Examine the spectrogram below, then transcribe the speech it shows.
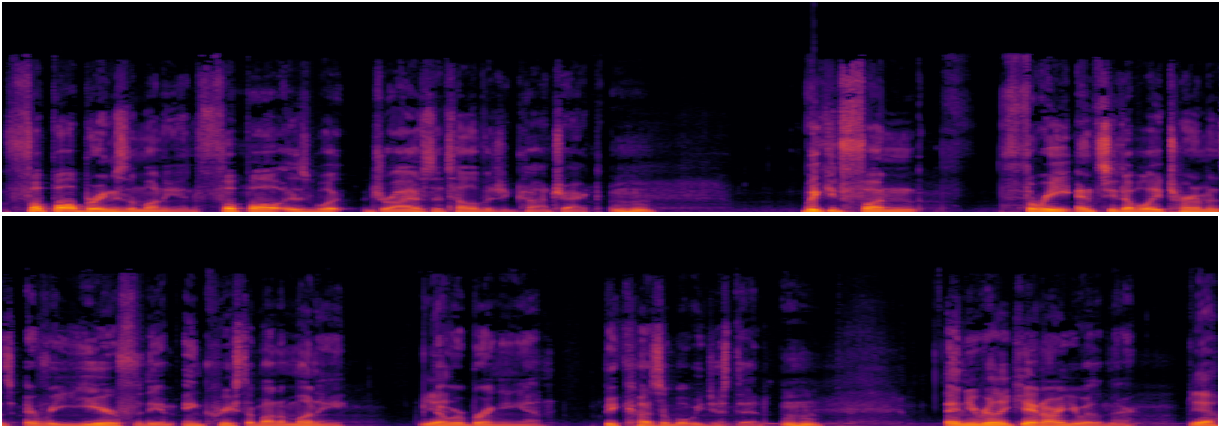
Football brings the money in. Football is what drives the television contract. Mm-hmm. We could fund three NCAA tournaments every year for the increased amount of money Yeah. that we're bringing in because of what we just did. Mm-hmm. And you really can't argue with them there. Yeah.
